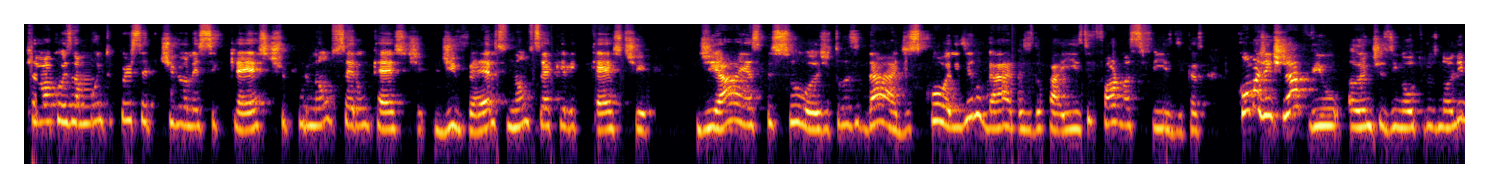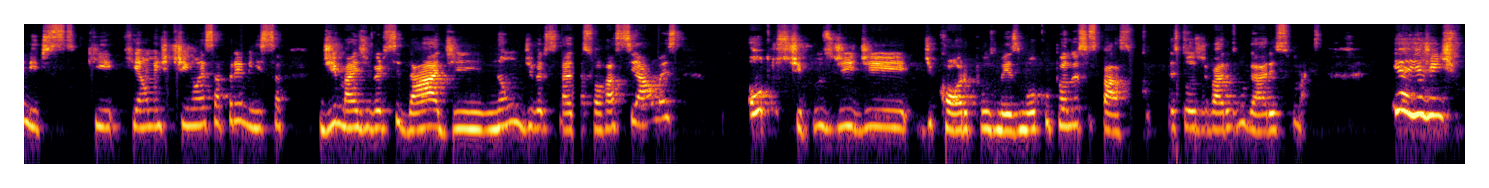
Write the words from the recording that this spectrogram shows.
que é uma coisa muito perceptível nesse cast, por não ser um cast diverso, não ser aquele cast de ah, as pessoas de todas as idades, cores e lugares do país e formas físicas, como a gente já viu antes em outros No Limites, que, que realmente tinham essa premissa de mais diversidade, não diversidade só racial, mas outros tipos de, de, de corpos mesmo ocupando esse espaço, pessoas de vários lugares e mais. E aí a gente,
